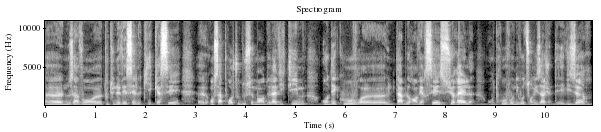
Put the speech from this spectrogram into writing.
Euh, nous avons toute une vaisselle qui est cassée, on s'approche tout doucement de la victime, on découvre une table renversée. Sur elle, on trouve au niveau de son visage un téléviseur.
